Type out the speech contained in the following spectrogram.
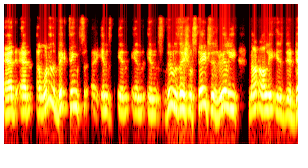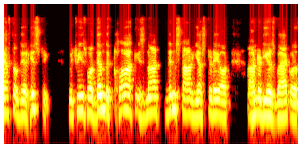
And and one of the big things in in in in civilizational states is really not only is the depth of their history, which means for them the clock is not didn't start yesterday or hundred years back or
